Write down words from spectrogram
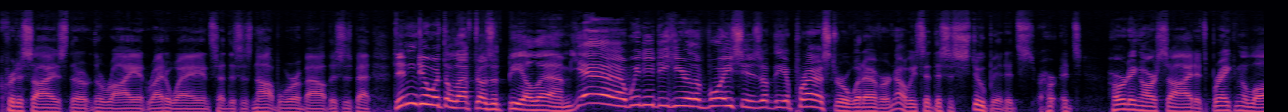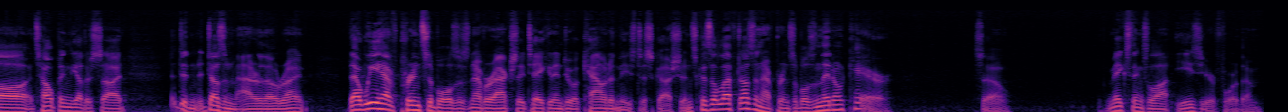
criticized the the riot right away and said this is not what we're about. This is bad. Didn't do what the left does with BLM. Yeah, we need to hear the voices of the oppressed or whatever. No, he said this is stupid. It's it's hurting our side. It's breaking the law. It's helping the other side. It didn't. It doesn't matter though, right? That we have principles is never actually taken into account in these discussions because the left doesn't have principles and they don't care. So, makes things a lot easier for them.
